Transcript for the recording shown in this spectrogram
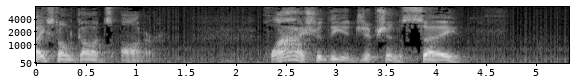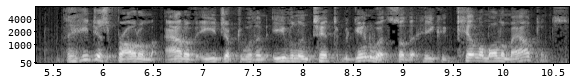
based on God's honor. Why should the Egyptians say that he just brought them out of Egypt with an evil intent to begin with so that he could kill them on the mountains?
